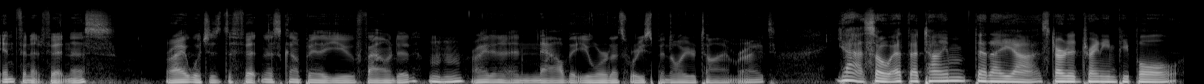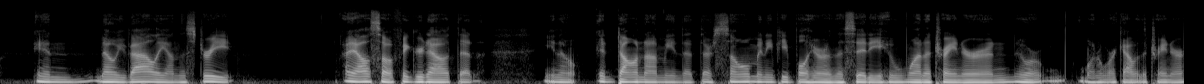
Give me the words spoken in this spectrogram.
Infinite Fitness, right? Which is the fitness company that you founded, Mm-hmm. right? And, and now that you're, that's where you spend all your time, right? Yeah. So at the time that I uh, started training people in Noe Valley on the street, I also figured out that, you know, it dawned on me that there's so many people here in the city who want a trainer and who are, want to work out with a trainer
